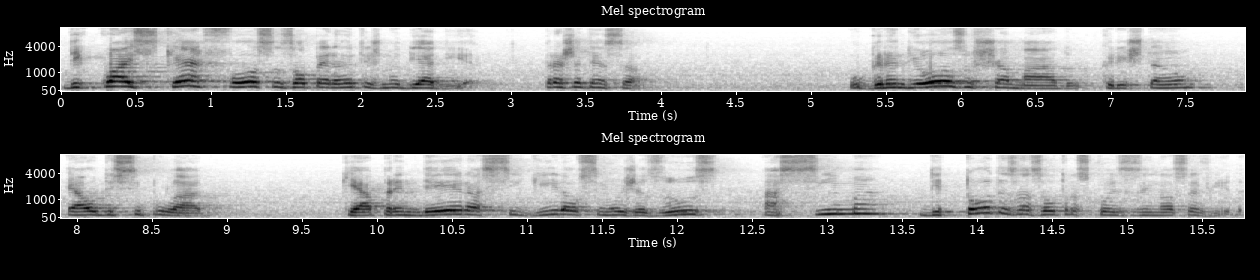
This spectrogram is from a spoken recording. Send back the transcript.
de quaisquer forças operantes no dia a dia. Preste atenção. O grandioso chamado cristão é ao discipulado, que é aprender a seguir ao Senhor Jesus acima de todas as outras coisas em nossa vida.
